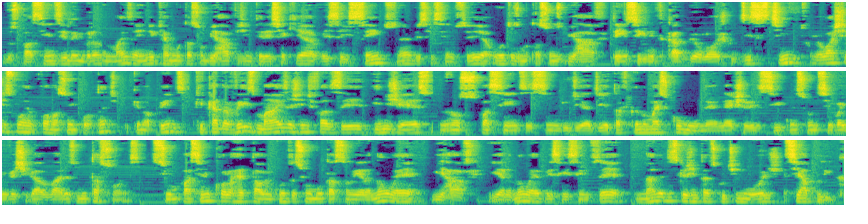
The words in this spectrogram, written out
dos pacientes, e lembrando mais ainda que a mutação BRAF de interesse aqui é a V600, né, V600C, outras mutações BRAF têm significado biológico distinto. Eu acho isso uma informação informação importante, pequeno apêndice, porque cada vez mais a gente fazer NGS nos nossos pacientes assim do dia a dia está ficando mais comum, né? Next Sequence, onde você vai investigar várias mutações. Se um paciente coloretal encontra-se uma mutação e ela não é BRAF e ela não é B600E, nada disso que a gente está discutindo hoje se aplica.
